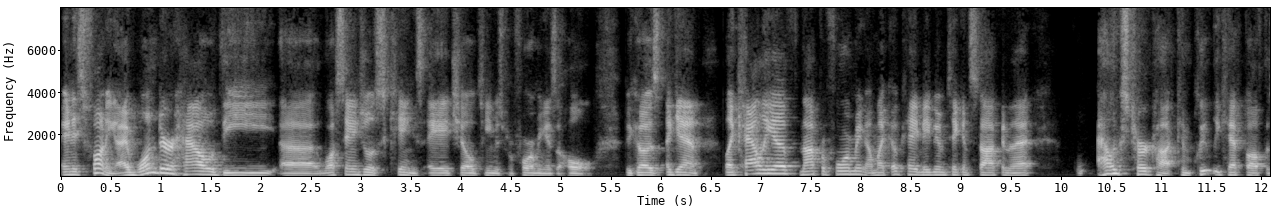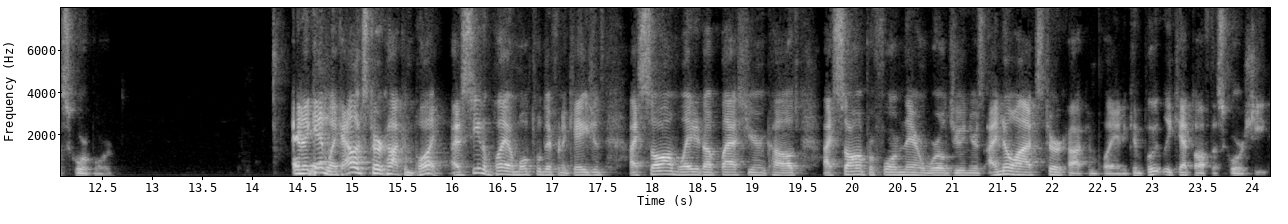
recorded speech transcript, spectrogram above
And it's funny. I wonder how the uh, Los Angeles Kings AHL team is performing as a whole. Because again, like Kaliyev not performing, I'm like, okay, maybe I'm taking stock into that. Alex Turcotte completely kept off the scoreboard. And again, like Alex Turcotte can play. I've seen him play on multiple different occasions. I saw him laid it up last year in college. I saw him perform there in World Juniors. I know Alex Turcotte can play, and he completely kept off the score sheet.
